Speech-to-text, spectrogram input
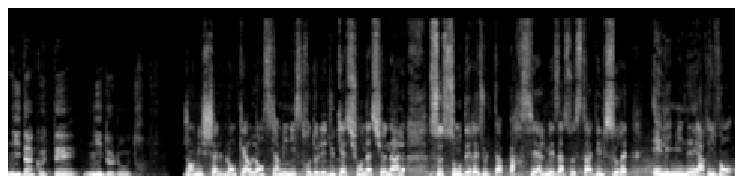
ni d'un côté ni de l'autre. Jean-Michel Blanquer, l'ancien ministre de l'Éducation nationale, ce sont des résultats partiels, mais à ce stade, il serait éliminé, arrivant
